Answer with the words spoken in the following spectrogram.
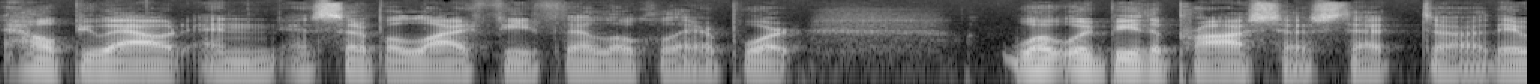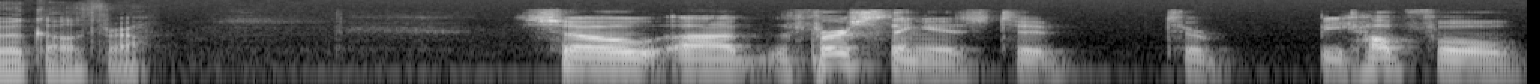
help you out and, and, set up a live feed for their local airport, what would be the process that uh, they would go through? So uh, the first thing is to to be helpful.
